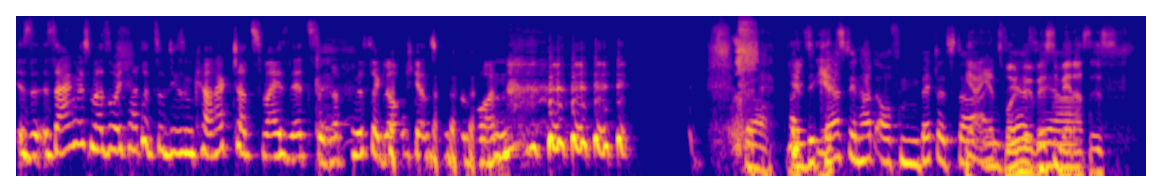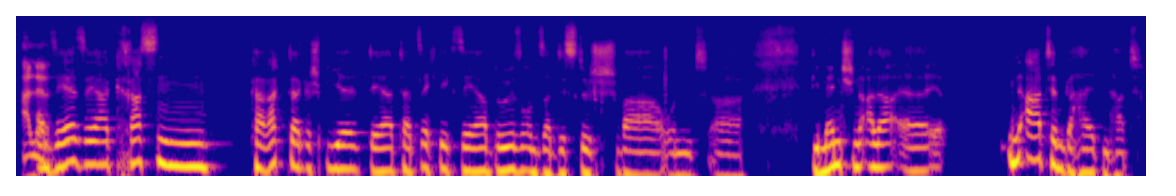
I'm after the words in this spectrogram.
sagen wir es mal so, ich hatte zu diesem Charakter zwei Sätze. Dafür ist er, glaube ich, ganz gut geworden. ja, also jetzt, die Kerstin jetzt, hat auf dem Battlestar. Ja, jetzt wollen sehr, wir wissen, sehr, wer das ist. Alle. Einen sehr, sehr krassen Charakter gespielt, der tatsächlich sehr böse und sadistisch war und äh, die Menschen alle äh, in Atem gehalten hat.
